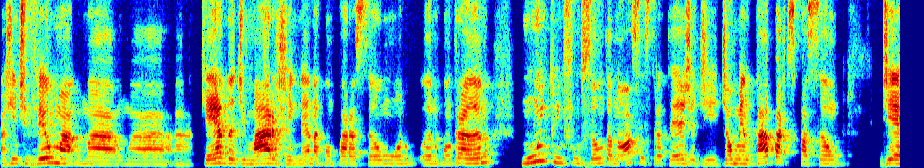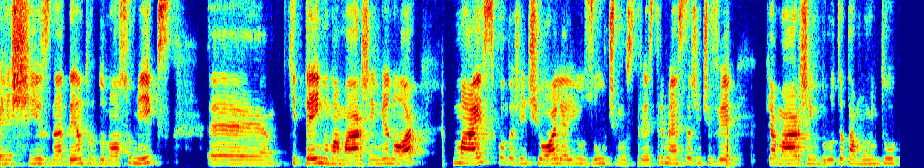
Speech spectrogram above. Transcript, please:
A gente vê uma, uma, uma queda de margem né, na comparação ano, ano contra ano, muito em função da nossa estratégia de, de aumentar a participação de RX né, dentro do nosso mix, é, que tem uma margem menor, mas quando a gente olha aí os últimos três trimestres, a gente vê que a margem bruta está muito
